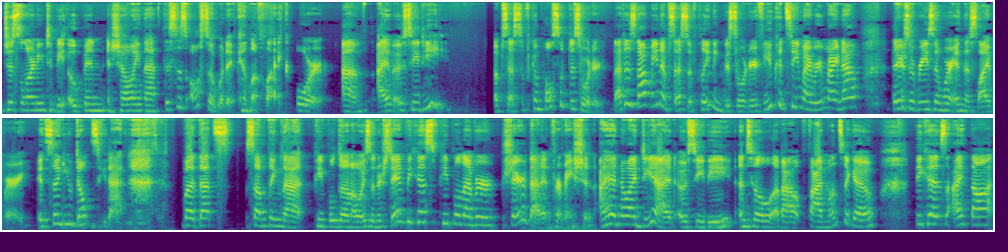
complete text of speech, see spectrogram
just learning to be open and showing that this is also what it can look like. Or um, I have OCD, obsessive compulsive disorder. That does not mean obsessive cleaning disorder. If you could see my room right now, there's a reason we're in this library. It's so you don't see that. But that's something that people don't always understand because people never shared that information. I had no idea I had OCD until about five months ago because I thought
